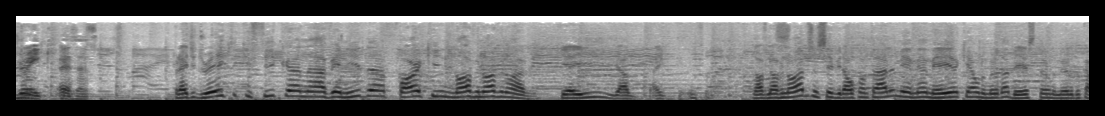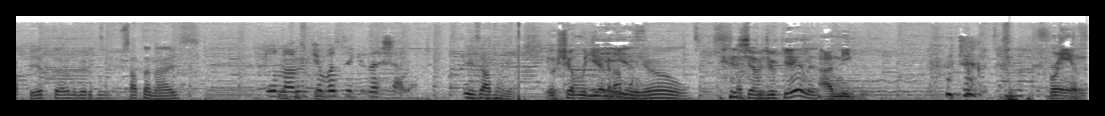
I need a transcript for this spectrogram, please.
Drake, é. exato. Prédio Drake que fica na Avenida Park 999. Que aí, aí, enfim. 999, se você virar ao contrário, 666, que é o número da besta, o número do capeta, o número do satanás. Do nome que você quiser chamar. Exatamente. Eu chamo de. Cramunhão. Chama de o quê, Lê? Amigo. Friend.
